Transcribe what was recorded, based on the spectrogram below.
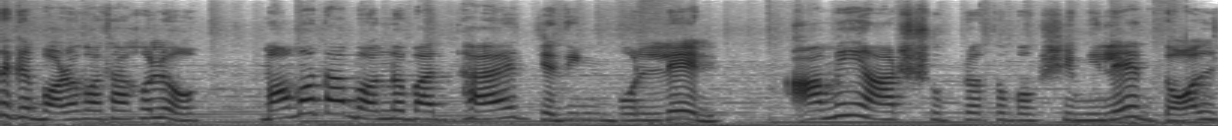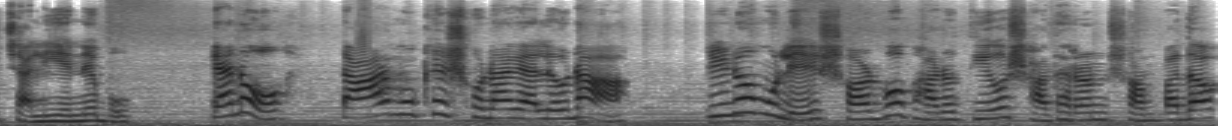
থেকে বড় কথা হলো, মমতা বন্দ্যোপাধ্যায় যেদিন বললেন আমি আর সুব্রত বক্সী মিলে দল চালিয়ে নেব। কেন? তার মুখে শোনা গেল না। তৃণমূলে সর্বভারতীয় সাধারণ সম্পাদক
